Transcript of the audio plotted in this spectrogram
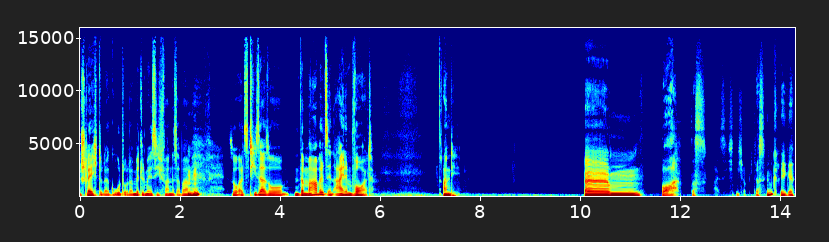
schlecht oder gut oder mittelmäßig fandest, aber Mhm. so als Teaser so The Marvels in einem Wort. Andi. Ähm, boah, das weiß ich nicht, ob ich das hinkriege.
